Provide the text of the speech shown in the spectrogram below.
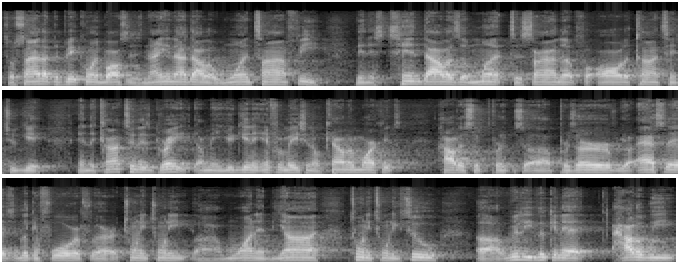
So sign up to Bitcoin bosses. It's ninety nine dollar one time fee. Then it's ten dollars a month to sign up for all the content you get and the content is great. I mean, you're getting information on counter markets, how to uh, preserve your assets, looking forward for 2021 and beyond, 2022. Uh, really looking at how do we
